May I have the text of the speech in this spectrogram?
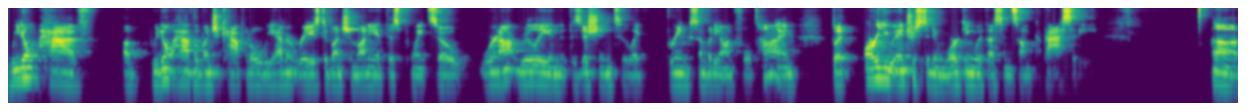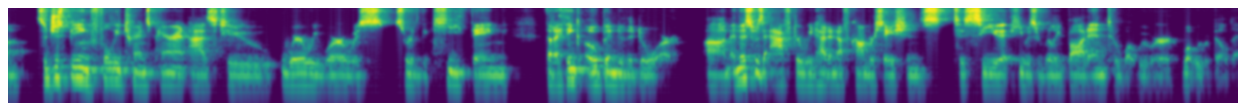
we don't have a, we don't have a bunch of capital. We haven't raised a bunch of money at this point. So we're not really in the position to like bring somebody on full time. But are you interested in working with us in some capacity? Um, so just being fully transparent as to where we were was sort of the key thing that I think opened the door. Um, and this was after we'd had enough conversations to see that he was really bought into what we were what we were building.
